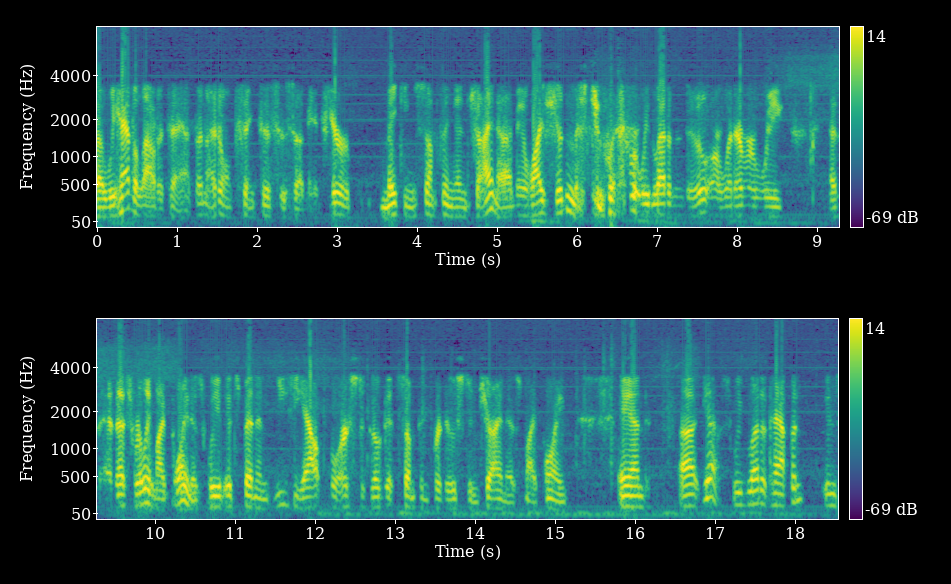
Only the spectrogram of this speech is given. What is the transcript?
uh, we have allowed it to happen. I don't think this is. I mean, if you're making something in China, I mean, why shouldn't they do whatever we let them do or whatever we? And, and that's really my point. Is we it's been an easy out for us to go get something produced in China. Is my point. And uh, yes, we've let it happen. In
